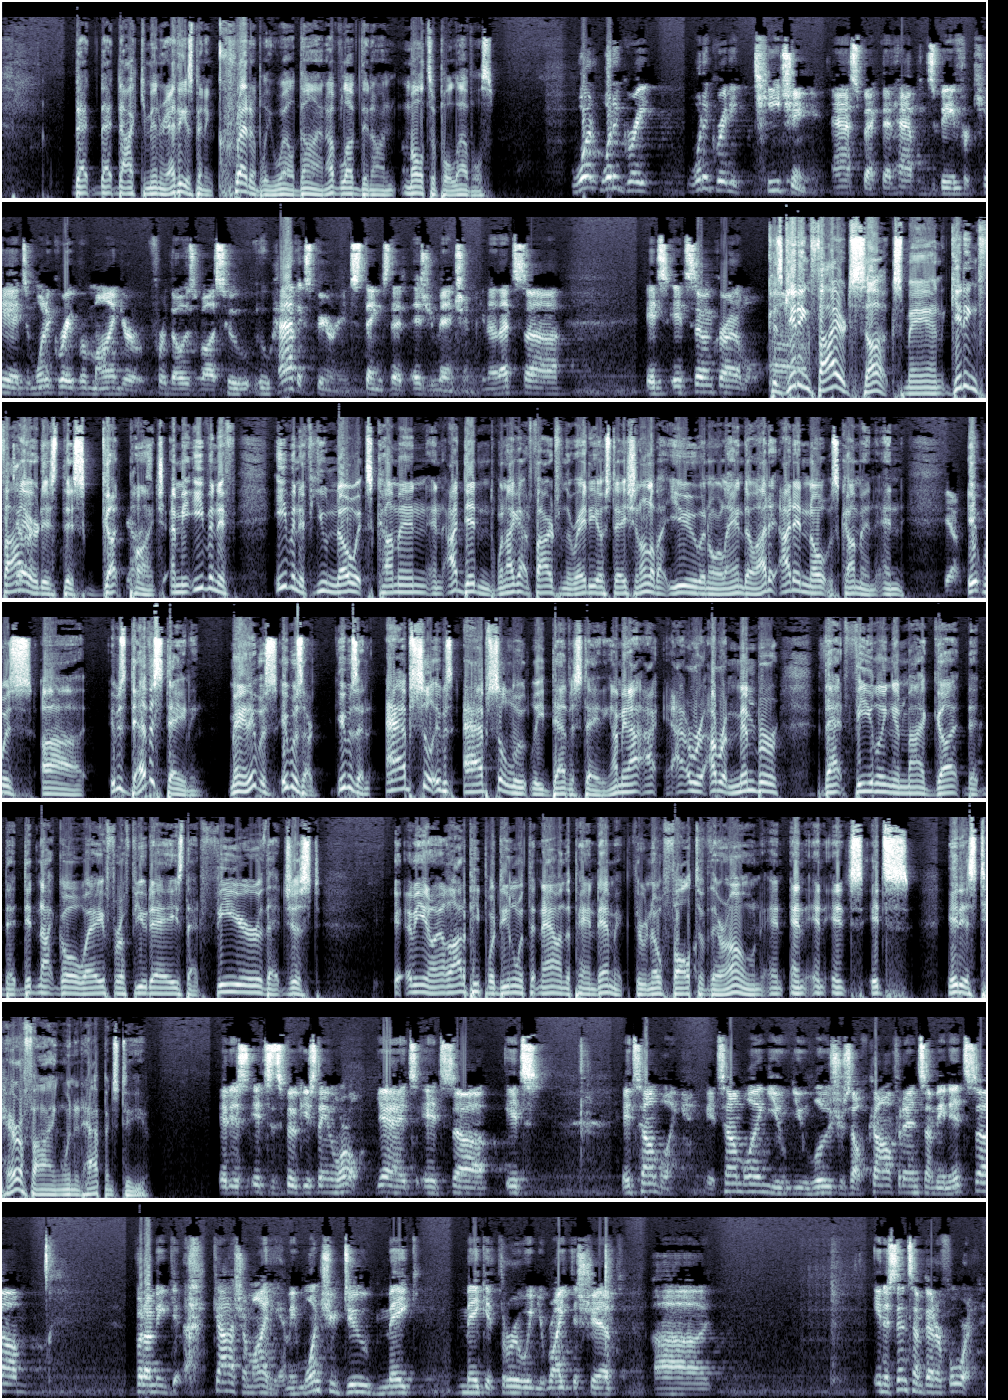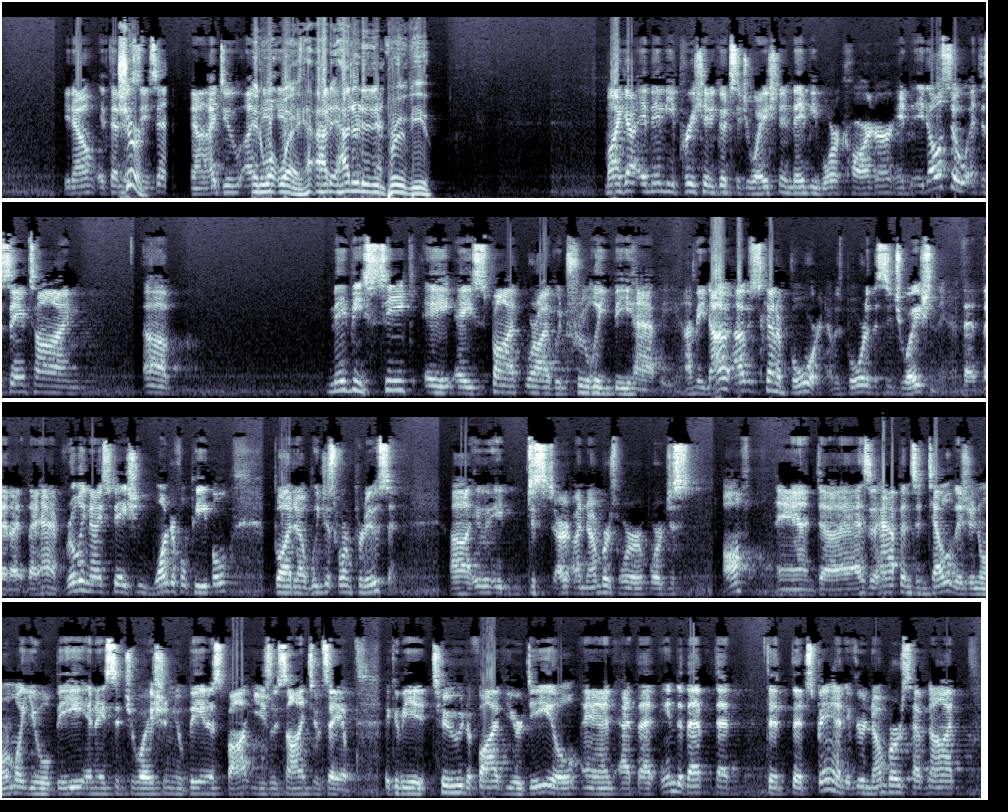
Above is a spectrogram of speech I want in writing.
that that documentary. I think it's been incredibly well done. I've loved it on multiple levels. What what a great what a great teaching aspect that happens to be for kids, and what a great reminder for those of us who who have experienced things that, as you mentioned, you know, that's uh, it's it's so incredible. Because Uh, getting fired sucks, man. Getting fired is this gut punch. I mean, even if even if you know it's coming, and I didn't when I got fired from the radio station. I don't know about you in Orlando. I, di- I didn't know it was coming, and Yeah. it was uh, it was devastating. Man, it was it was a it was an absolute it was absolutely devastating. I mean, I I, I, re- I remember that feeling in my gut that that did not go away for a few days. That fear that just I mean, you know, a lot of people are dealing with it now in the pandemic through no fault of their own, and and and it's it's it is terrifying when it happens to you. It is. It's the spookiest thing in the world. Yeah, it's it's uh, it's it's humbling. It's humbling. You you lose your self confidence. I mean, it's. Um, but I mean, g- gosh Almighty! I mean, once you do make make it through and you right the ship, uh, in a sense, I'm better for it. You know, if that Sure. makes any sense. Yeah, I do. I- In it- what way? it- How did, how did it improve you? my God, it made me appreciate a good situation. It made me work harder. It, it also, at the same time, uh, made me seek a, a spot where I would truly be happy. I mean, I, I was kind of bored. I was bored of the situation there that, that, I, that I had. Really nice station, wonderful people, but uh, we just weren't producing. Uh, it, it just our, our numbers were, were just awful. And uh, as it happens in television, normally you will be in a situation, you'll be in a spot, usually signed to say a, it could be a two to five year deal, and at that end of that that that, that span, if your numbers have not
